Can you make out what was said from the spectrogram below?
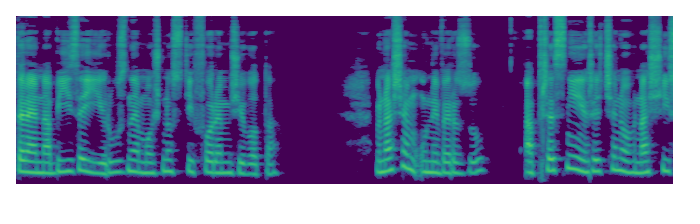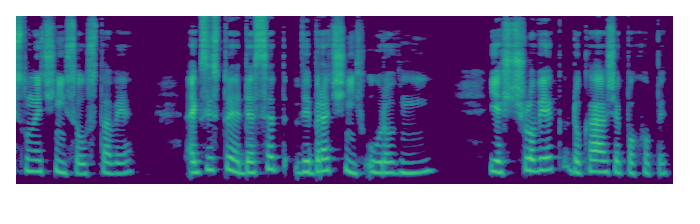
které nabízejí různé možnosti forem života. V našem univerzu, a přesněji řečeno v naší sluneční soustavě, existuje deset vibračních úrovní, jež člověk dokáže pochopit.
